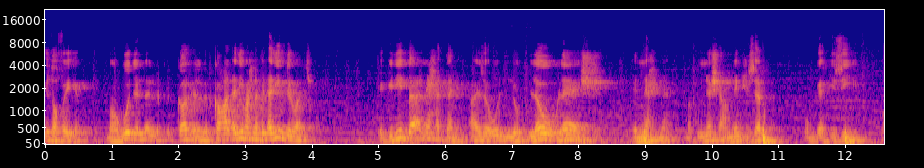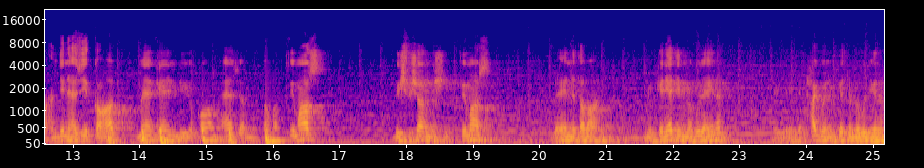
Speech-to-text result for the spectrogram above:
إضافية. موجود القاعة القديمة إحنا في القديم دلوقتي. الجديد بقى الناحية الثانية عايز أقول لولاش إن إحنا ما كناش عاملين حسابنا ومجهزين وعندنا هذه القاعات ما كان ليقام هذا المؤتمر في مصر مش في شرم الشيخ في مصر. لأن طبعا الإمكانيات اللي موجودة هنا الحجم الإمكانيات اللي موجود هنا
